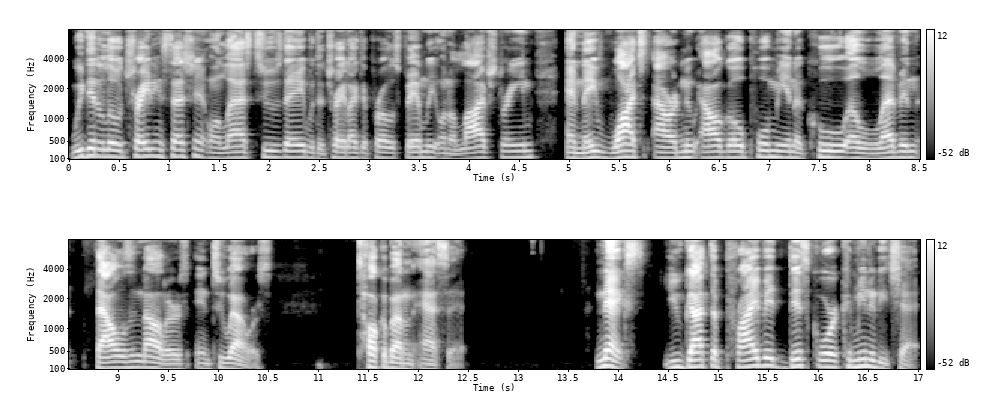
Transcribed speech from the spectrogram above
we did a little trading session on last Tuesday with the Trade Like the Pros family on a live stream, and they watched our new algo pull me in a cool $11,000 in two hours. Talk about an asset. Next, you got the private Discord community chat.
